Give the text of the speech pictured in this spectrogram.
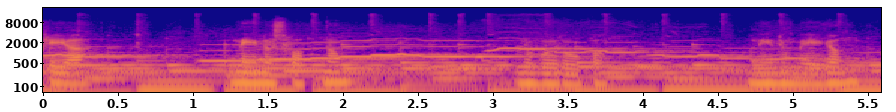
ప్రియా నేను స్వప్నం నేను మేఘం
